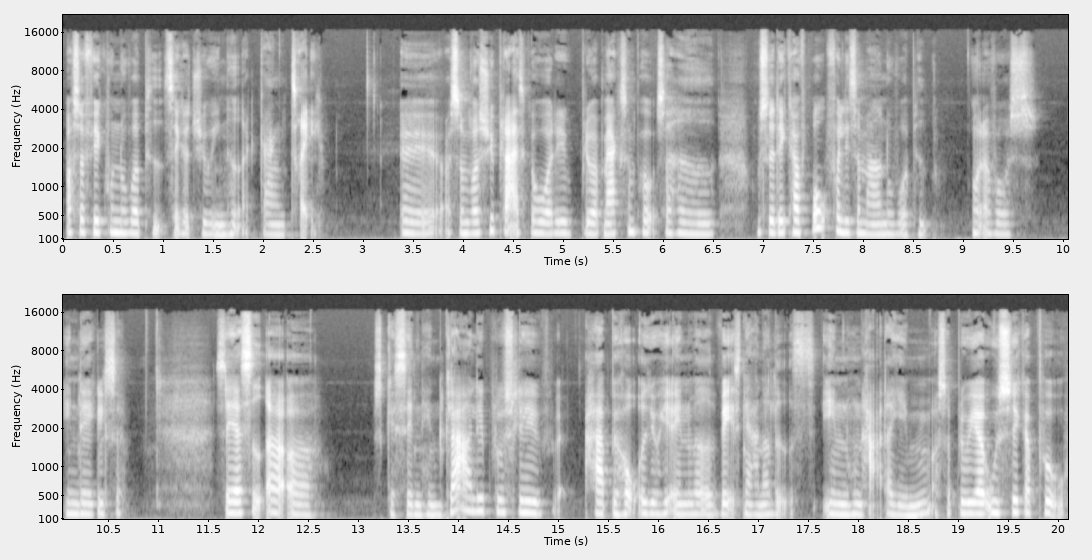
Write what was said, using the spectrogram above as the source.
og så fik hun Novapid 26 enheder gange 3. Øh, og som vores sygeplejerske hurtigt blev opmærksom på, så havde hun slet ikke haft brug for lige så meget Novapid under vores indlæggelse. Så jeg sidder og skal sende hende klar, og lige pludselig har behovet jo herinde været væsentligt anderledes, end hun har derhjemme. Og så blev jeg usikker på,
